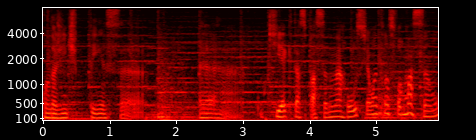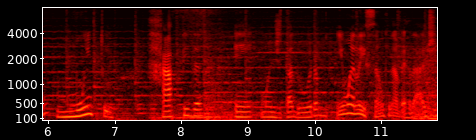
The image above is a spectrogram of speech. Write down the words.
quando a gente pensa uh, o que é que está se passando na Rússia, é uma transformação muito rápida em uma ditadura e uma eleição que, na verdade,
